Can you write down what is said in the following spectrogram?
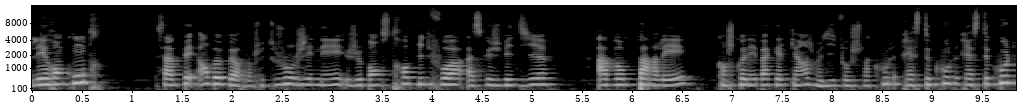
les rencontres, ça me fait un peu peur. Je suis toujours gênée. Je pense 30 000 fois à ce que je vais dire avant de parler. Quand je connais pas quelqu'un, je me dis il faut que je sois cool, reste cool, reste cool.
